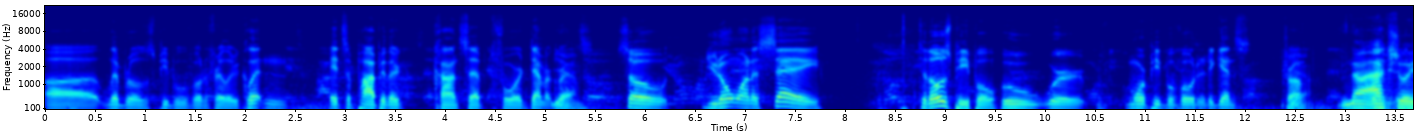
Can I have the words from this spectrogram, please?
uh, liberals, people who voted for Hillary Clinton. It's a popular concept for Democrats. So you don't want to say to those people who were more people voted against Trump. yeah. No, actually,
